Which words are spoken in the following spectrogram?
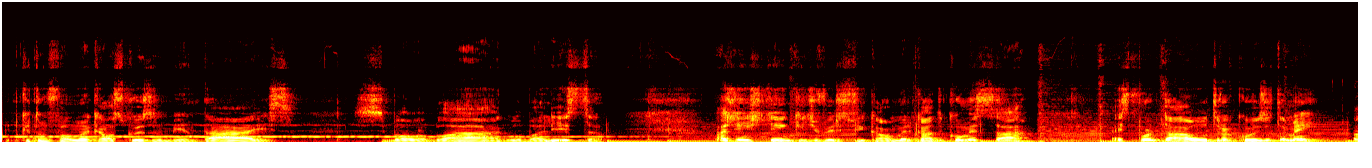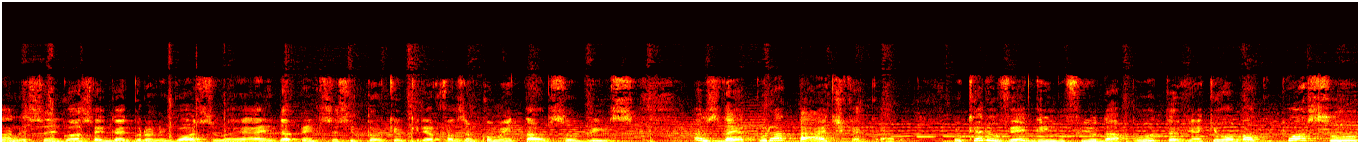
porque estão falando aquelas coisas ambientais, esse blá blá blá, globalista, a gente tem que diversificar o mercado e começar a exportar outra coisa também. Mano, esse negócio aí do agronegócio, é, ainda bem que você citou, que eu queria fazer um comentário sobre isso. Mano, isso daí é pura tática, cara. Eu quero ver gringo filho da puta vir aqui roubar cupuaçu,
